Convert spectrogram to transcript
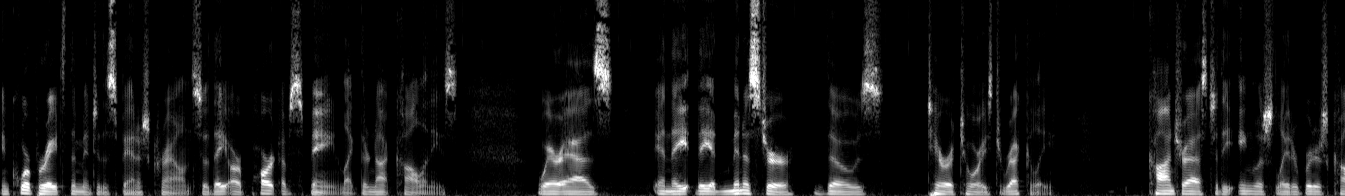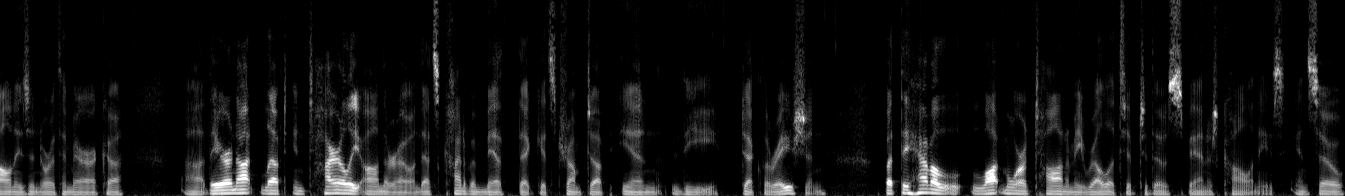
incorporates them into the Spanish crown. So they are part of Spain, like they're not colonies whereas and they they administer those territories directly. Contrast to the English, later British colonies in North America, uh, they are not left entirely on their own. That's kind of a myth that gets trumped up in the Declaration. But they have a lot more autonomy relative to those Spanish colonies. And so,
